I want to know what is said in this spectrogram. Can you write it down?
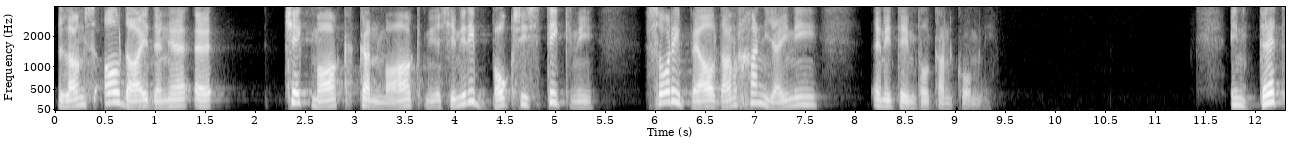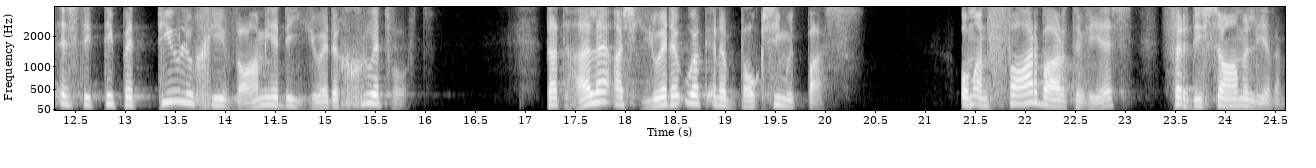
langs al daai dinge 'n checkmark kan maak nie, as jy nie die boksie tik nie, sorry bel, dan gaan jy nie in die tempel kan kom nie. En dit is die tipe teologie waarmee die Jode groot word. Dat hulle as Jode ook in 'n boksie moet pas. om aanvaarbaar te wees vir die samelewing,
